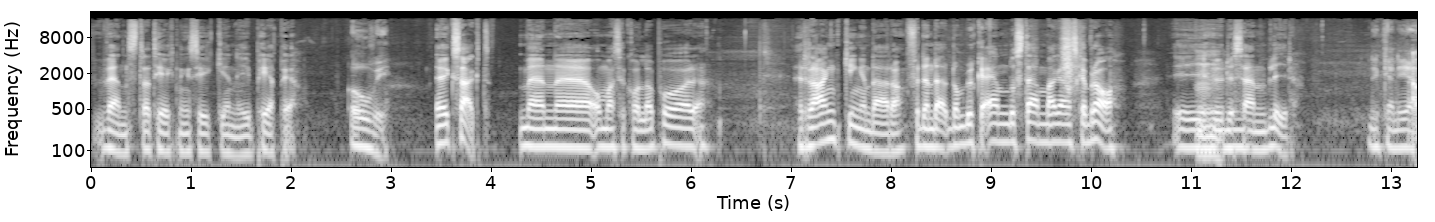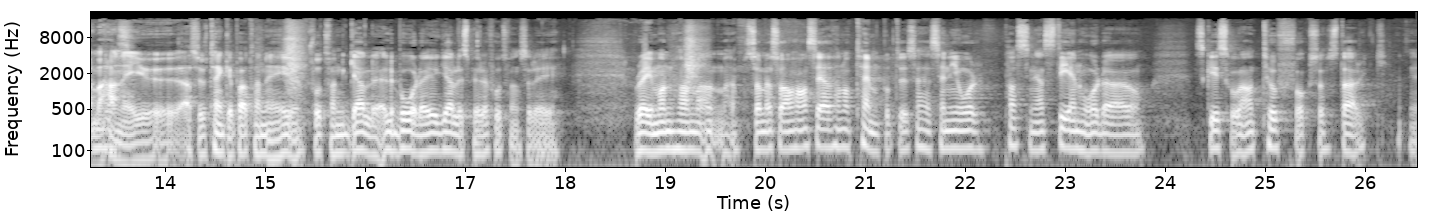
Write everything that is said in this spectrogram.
vänstra tekningscirkeln i PP. Ovi. Exakt, men eh, om man ska kolla på rankingen där då, för den där, de brukar ändå stämma ganska bra i Mm. hur det sen blir. Nu kan det Ja men han är ju, alltså tänker på att han är ju fortfarande galler, eller båda är ju gallerspelare fortfarande så det är Raymond, han, han, som jag sa, han säger att han har tempot i så här seniorpassningar, stenhårda och skridskor. Han är tuff också, stark. Eh,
